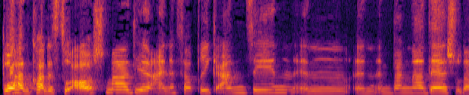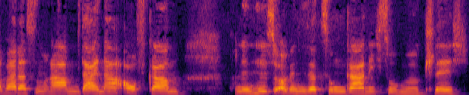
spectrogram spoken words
Bohan, konntest du auch schon mal dir eine Fabrik ansehen in, in, in Bangladesch oder war das im Rahmen deiner Aufgaben von den Hilfsorganisationen gar nicht so möglich?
